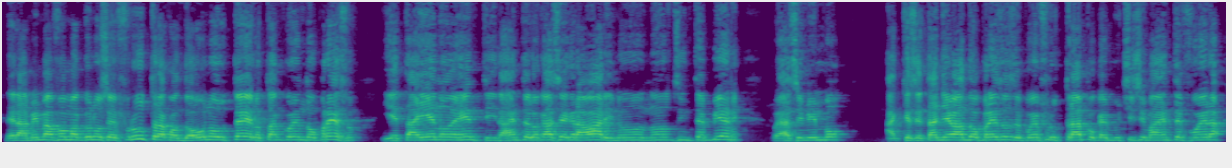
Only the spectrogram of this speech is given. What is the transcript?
de la misma forma que uno se frustra cuando a uno de ustedes lo están cogiendo preso y está lleno de gente y la gente lo que hace es grabar y no, no se interviene, pues así mismo al que se están llevando presos se puede frustrar porque hay muchísima gente fuera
